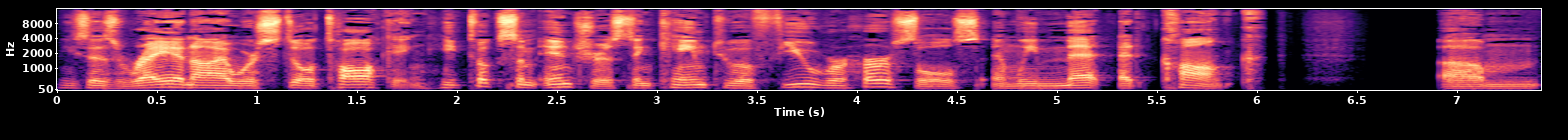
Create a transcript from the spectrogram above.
he says, Ray and I were still talking. He took some interest and came to a few rehearsals, and we met at Konk. Um,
